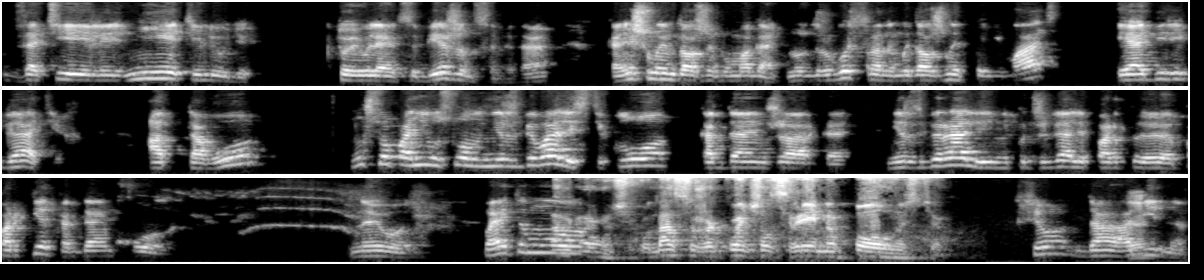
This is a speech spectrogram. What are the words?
затеяли не эти люди, кто являются беженцами, да, конечно, мы им должны помогать. Но, с другой стороны, мы должны понимать и оберегать их от того, ну, чтобы они, условно, не разбивали стекло, когда им жарко, не разбирали и не поджигали пар э, паркет, когда им холодно. Ну и вот. Поэтому... У нас уже кончилось время полностью. Все, да, обидно.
